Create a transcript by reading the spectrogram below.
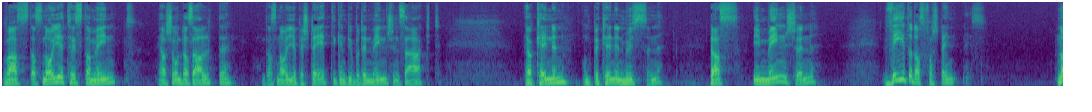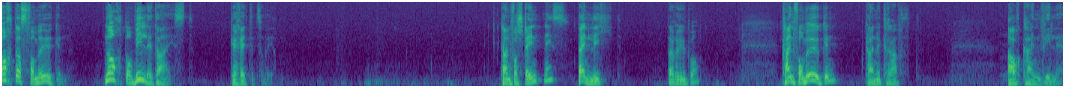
was das Neue Testament, ja schon das Alte und das Neue bestätigend über den Menschen sagt, erkennen und bekennen müssen, dass im Menschen weder das Verständnis, noch das Vermögen, noch der Wille da ist, gerettet zu werden. Kein Verständnis, kein Licht darüber, kein Vermögen, keine Kraft, auch kein Wille,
